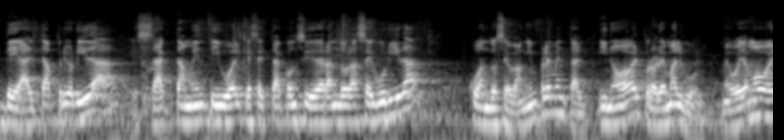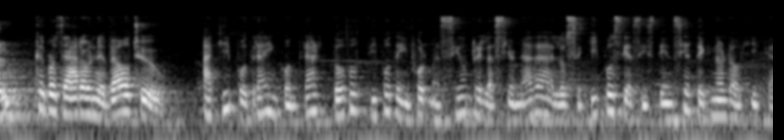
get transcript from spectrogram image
de alta prioridad, exactamente igual que se está considerando la seguridad cuando se van a implementar. Y no va a haber problema alguno. Me voy a mover. Quebrado nivel 2. Aquí podrá encontrar todo tipo de información relacionada a los equipos de asistencia tecnológica.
